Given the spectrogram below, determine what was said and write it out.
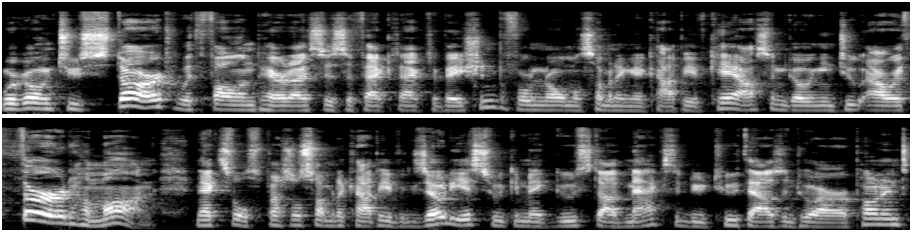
We're going to start with Fallen Paradise's effect activation before normal summoning a copy of Chaos and going into our third Hamon. Next, we'll special summon a copy of Exodius so we can make Gustav Max and do 2,000 to our opponent,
